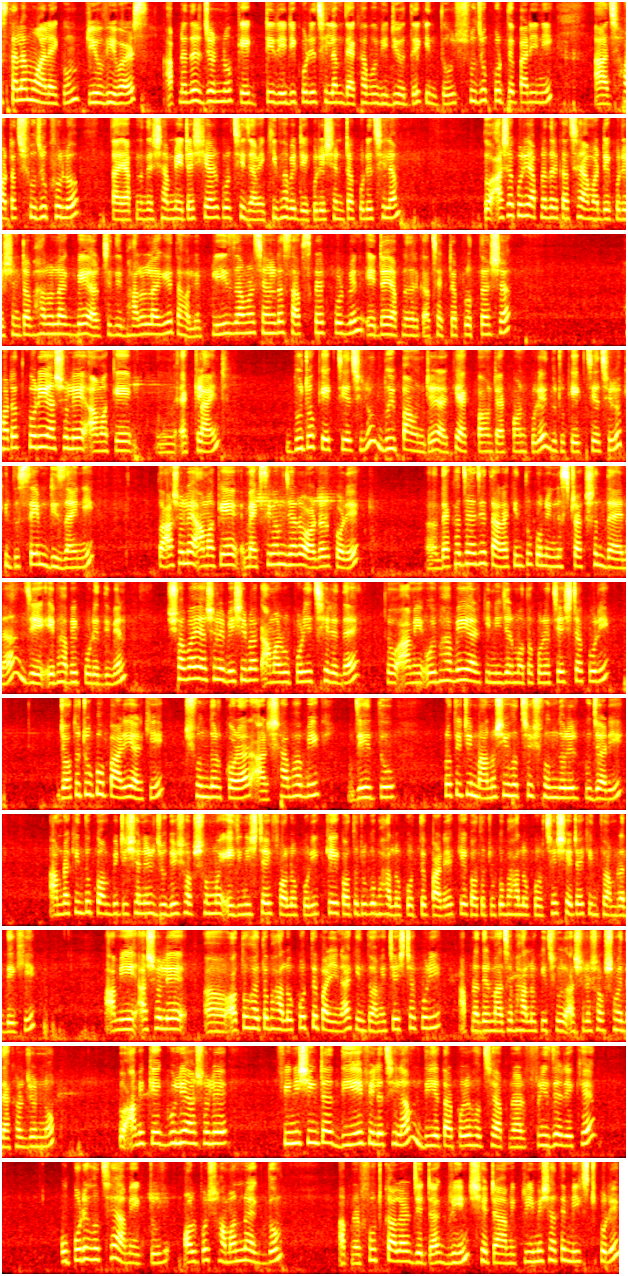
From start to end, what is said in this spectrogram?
আসসালামু আলাইকুম, প্রিয় ভিউয়ার্স। আপনাদের জন্য কেকটি রেডি করেছিলাম দেখাবো ভিডিওতে, কিন্তু সুযোগ করতে পারিনি। আজ হঠাৎ সুযোগ হলো, তাই আপনাদের সামনে এটা শেয়ার করছি যে আমি কীভাবে ডেকোরেশনটা করেছিলাম। তো আশা করি আপনাদের কাছে আমার ডেকোরেশনটা ভালো লাগবে, আর যদি ভালো লাগে, তাহলে প্লিজ আমার চ্যানেলটা সাবস্ক্রাইব করবেন, এটাই আপনাদের কাছে একটা প্রত্যাশা। হঠাৎ করেই আসলে আমাকে এক ক্লায়েন্ট দুটো কেক চেয়েছিল, দুই পাউন্ডের আর কি, এক পাউন্ড এক পাউন্ড করে দুটো কেক চেয়েছিল, কিন্তু সেম ডিজাইনই তো আসলে আমাকে ম্যাক্সিমাম যারা অর্ডার করে দেখা যায় যে তারা কিন্তু কোনো ইনস্ট্রাকশন দেয় না যে এভাবে করে দিবেন। সবাই আসলে বেশিরভাগ আমার উপরেই ছেড়ে দেয়। তো আমি ওইভাবেই আর কি নিজের মতো করে চেষ্টা করি। যতটুকু পারি আর কি সুন্দর করার। আর স্বাভাবিক, যেহেতু প্রতিটি মানুষই হচ্ছে সুন্দরের পূজারী আমরা কিন্তু কম্পিটিশনের যুগে সবসময় এই জিনিসটাই ফলো করি, কে কতটুকু ভালো করতে পারে, কে কতটুকু ভালো করছে সেটাই কিন্তু আমরা দেখি। আমি আসলে অত হয়তো ভালো করতে পারি না, কিন্তু আমি চেষ্টা করি আপনাদের মাঝে ভালো কিছু আসলে সবসময় দেখার জন্য। তো আমি কেকগুলি আসলে ফিনিশিংটা দিয়েই ফেলেছিলাম, দিয়ে তারপরে হচ্ছে আপনার ফ্রিজে রেখে, উপরে হচ্ছে আমি একটু অল্প সামান্য একদম আপনার ফুড কালার যেটা গ্রিন সেটা আমি ক্রিমের সাথে মিক্সড করে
